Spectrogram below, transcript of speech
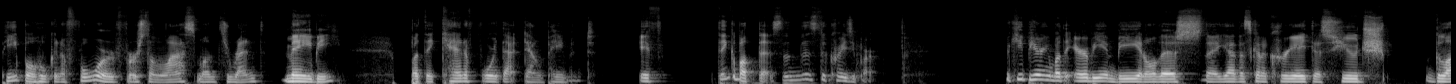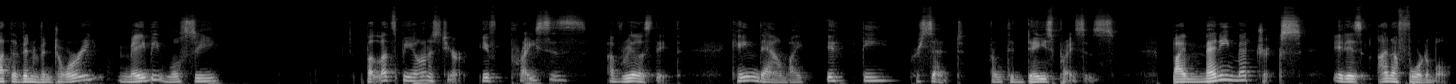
people who can afford first and last month's rent, maybe, but they can't afford that down payment. If think about this, this is the crazy part. We keep hearing about the Airbnb and all this, that yeah, that's going to create this huge glut of inventory. Maybe we'll see. But let's be honest here. If prices of real estate came down by 50% from today's prices. By many metrics, it is unaffordable.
